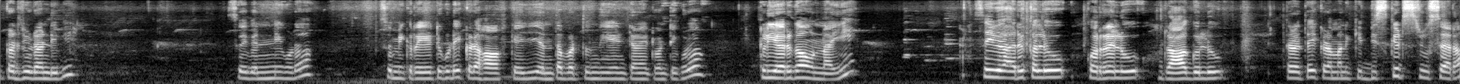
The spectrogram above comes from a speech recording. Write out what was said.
ఇక్కడ చూడండి ఇవి. సో ఇవన్నీ కూడా సో మీకు రేటు కూడా ఇక్కడ హాఫ్ కేజీ ఎంత పడుతుంది ఏంటి అనేటువంటివి కూడా క్లియర్గా ఉన్నాయి. సో ఇవి అరికలు కొర్రెలు రాగులు తర్వాత ఇక్కడ మనకి బిస్కెట్స్ చూసారా?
